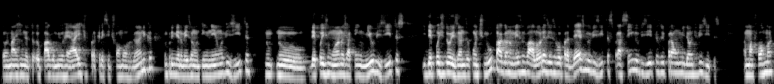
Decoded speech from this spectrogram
Então, imagina, eu, eu pago mil reais para crescer de forma orgânica. No primeiro mês eu não tenho nenhuma visita. No, no, depois de um ano eu já tenho mil visitas. E depois de dois anos eu continuo pagando o mesmo valor. Às vezes eu vou para 10 mil visitas, para 100 mil visitas e para um milhão de visitas. É uma forma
